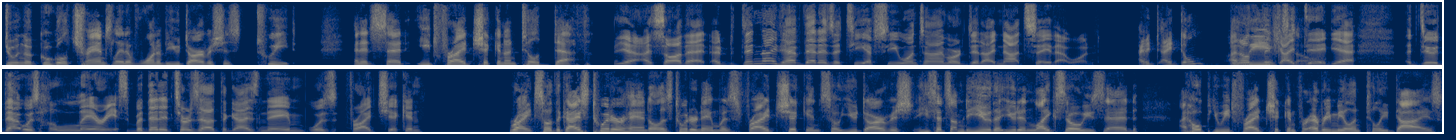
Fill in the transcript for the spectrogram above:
doing a Google Translate of one of Yu Darvish's tweet, and it said "Eat fried chicken until death." Yeah, I saw that. Uh, didn't I have that as a TFC one time, or did I not say that one? I, I don't. I don't think so. I did. Yeah, Uh, dude, that was hilarious. But then it turns out the guy's name was Fried Chicken. Right. So the guy's Twitter handle, his Twitter name was Fried Chicken. So Yu Darvish, he said something to you that you didn't like. So he said, "I hope you eat fried chicken for every meal until he dies."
